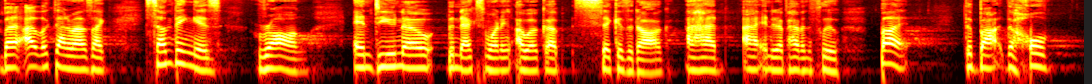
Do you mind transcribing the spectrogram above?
But I looked at him, I was like, something is wrong. And do you know the next morning I woke up sick as a dog. I had, I ended up having the flu. But the, the whole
